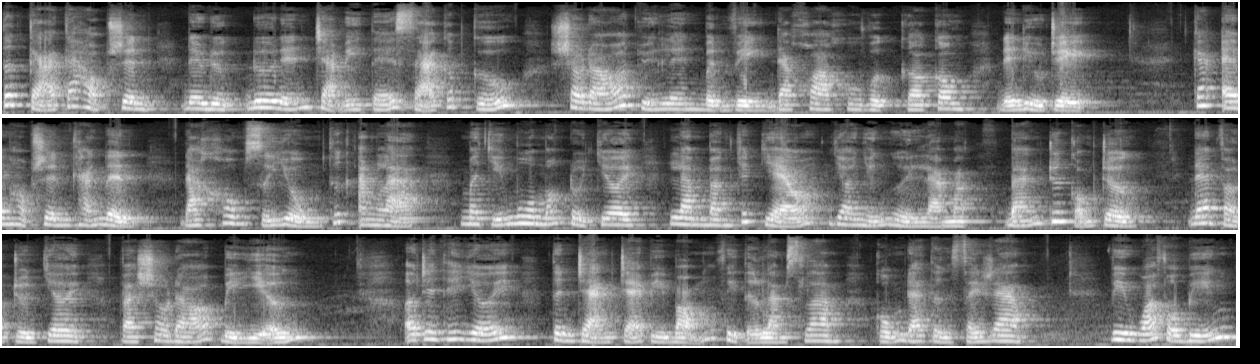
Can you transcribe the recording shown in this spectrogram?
Tất cả các học sinh đều được đưa đến trạm y tế xã cấp cứu, sau đó chuyển lên bệnh viện đa khoa khu vực Gò Công để điều trị. Các em học sinh khẳng định đã không sử dụng thức ăn lạ mà chỉ mua món đồ chơi làm bằng chất dẻo do những người lạ mặt bán trước cổng trường, đem vào trường chơi và sau đó bị dị ứng. Ở trên thế giới, tình trạng trẻ bị bỏng vì tự làm slam cũng đã từng xảy ra. Vì quá phổ biến,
